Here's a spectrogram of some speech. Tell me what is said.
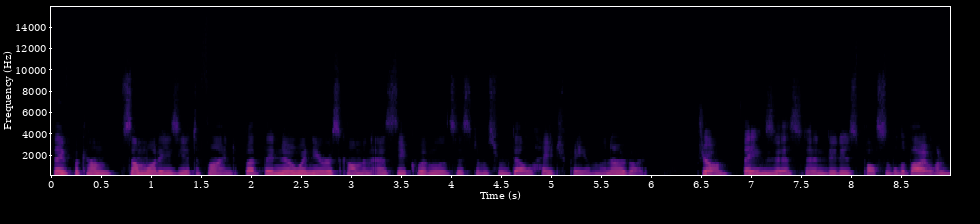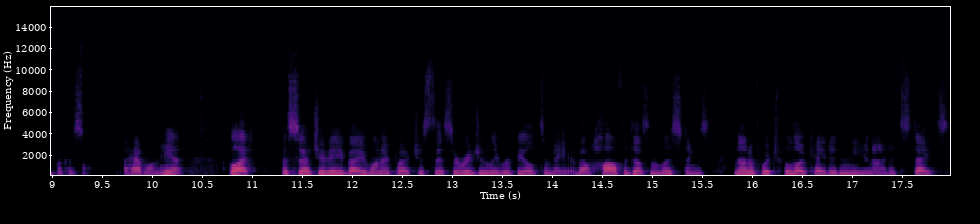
they've become somewhat easier to find, but they're nowhere near as common as the equivalent systems from Dell, HP, and Lenovo. Sure, they exist, and it is possible to buy one, because I have one here, but a search of eBay when I purchased this originally revealed to me about half a dozen listings, none of which were located in the United States.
